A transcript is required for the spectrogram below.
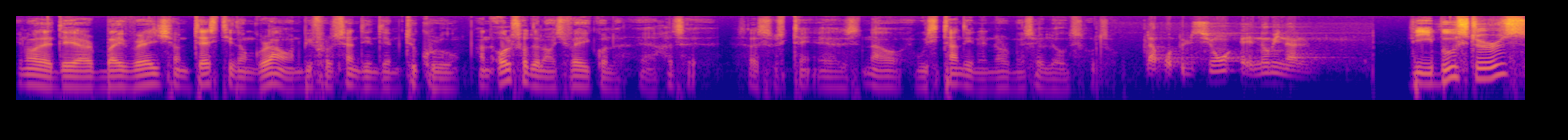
you know that they are vibration tested on ground before sending them to Kourou, and also the launch vehicle uh, has, a, has sustain, is now withstanding enormous loads also. La propulsion est nominale. The boosters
